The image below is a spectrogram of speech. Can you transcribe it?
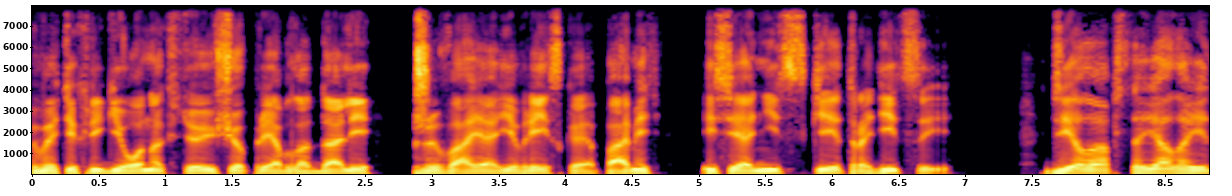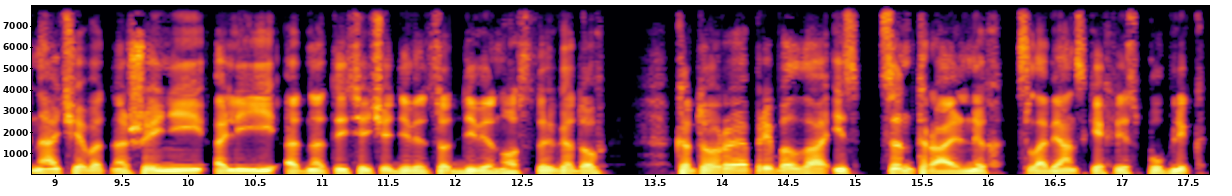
В этих регионах все еще преобладали живая еврейская память и сионистские традиции. Дело обстояло иначе в отношении Алии 1990-х годов, которая прибыла из центральных славянских республик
